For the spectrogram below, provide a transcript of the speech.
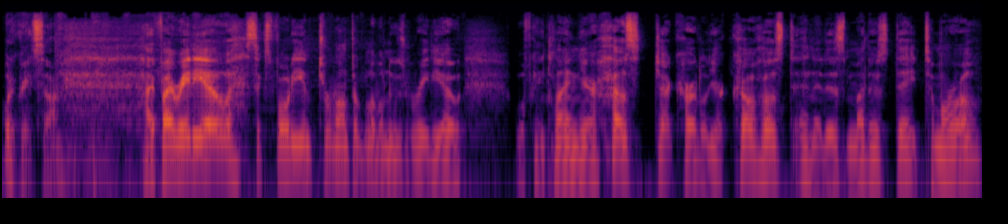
What a great song. Hi Fi Radio, 640 in Toronto Global News Radio. Wolfgang Klein, your host, Jack Hartle, your co host, and it is Mother's Day tomorrow,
